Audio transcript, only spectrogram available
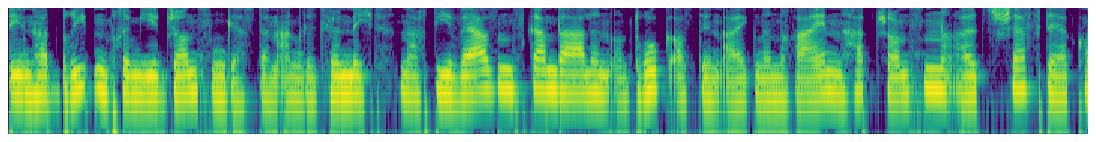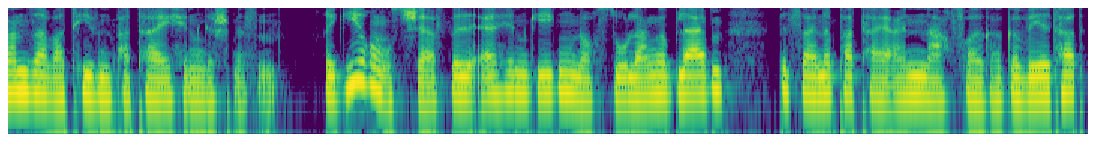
Den hat Britenpremier Johnson gestern angekündigt. Nach diversen Skandalen und Druck aus den eigenen Reihen hat Johnson als Chef der konservativen Partei hingeschmissen. Regierungschef will er hingegen noch so lange bleiben, bis seine Partei einen Nachfolger gewählt hat.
